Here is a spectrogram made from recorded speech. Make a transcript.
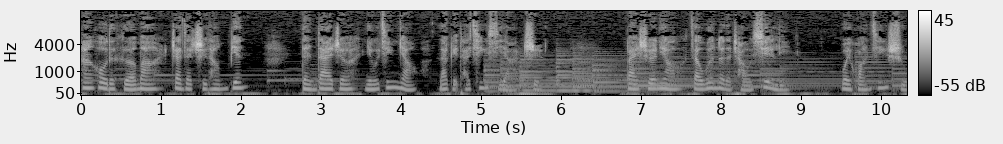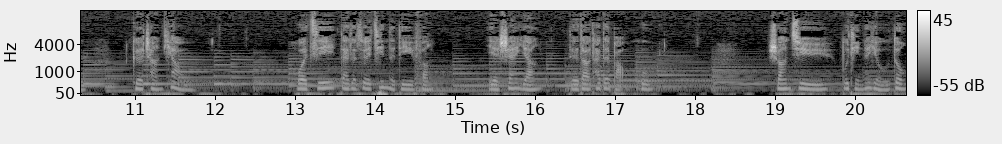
憨厚的河马站在池塘边，等待着牛津鸟来给它清洗牙齿。白舌鸟在温暖的巢穴里，为黄金鼠歌唱跳舞。火鸡待在最近的地方，野山羊得到它的保护。双巨鱼不停地游动，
